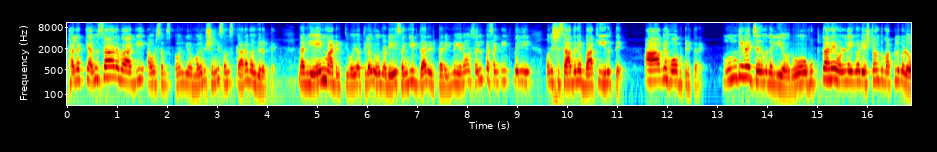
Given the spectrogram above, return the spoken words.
ಫಲಕ್ಕೆ ಅನುಸಾರವಾಗಿ ಅವ್ರ ಸಂಸ್, ಅವನಿಗೆ, ಮನುಷ್ಯನಿಗೆ ಸಂಸ್ಕಾರ ಬಂದಿರುತ್ತೆ. ನಾವು ಏನು ಮಾಡಿರ್ತೀವೋ, ಇವಾಗ ಕೆಲವರು ನೋಡಿ ಸಂಗೀತಗಾರ ಇರ್ತಾರೆ. ಇನ್ನು ಏನೋ ಸ್ವಲ್ಪ ಸಂಗೀತದಲ್ಲಿ ಒಂದಿಷ್ಟು ಸಾಧನೆ ಬಾಕಿ ಇರುತ್ತೆ. ಆಗಲೇ ಹೋಗ್ಬಿಟ್ಟಿರ್ತಾರೆ. ಮುಂದಿನ ಜನ್ಮದಲ್ಲಿ ಅವರು ಹುಟ್ಟುತ್ತಾನೆ ಒಳ್ಳೆ ನೋಡಿ, ಎಷ್ಟೊಂದು ಮಕ್ಕಳುಗಳು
